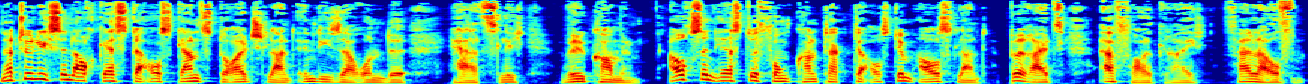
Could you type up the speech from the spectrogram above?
Natürlich sind auch Gäste aus ganz Deutschland in dieser Runde herzlich willkommen. Auch sind erste Funkkontakte aus dem Ausland bereits erfolgreich verlaufen.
